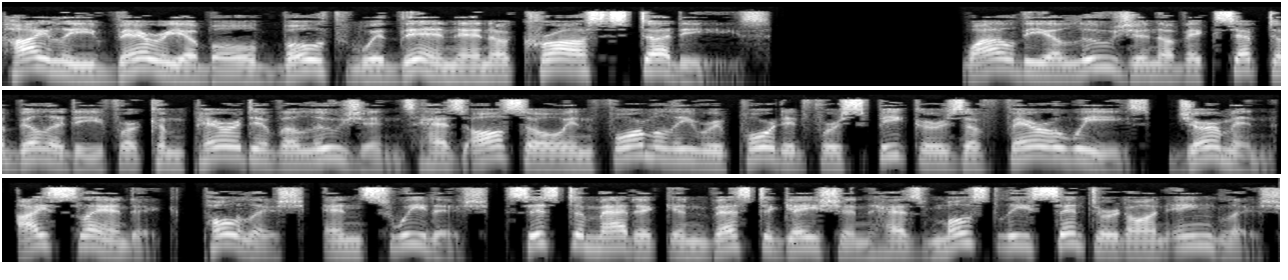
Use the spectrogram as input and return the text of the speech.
highly variable both within and across studies. While the illusion of acceptability for comparative illusions has also informally reported for speakers of Faroese, German, Icelandic, Polish, and Swedish, systematic investigation has mostly centered on English,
